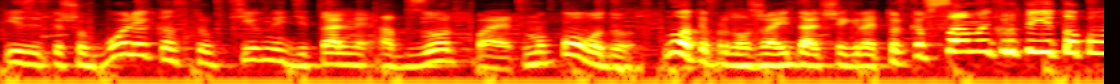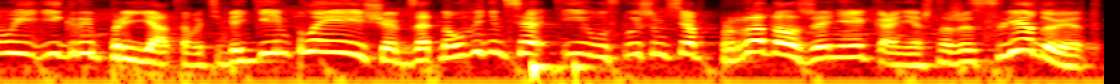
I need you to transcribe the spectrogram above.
и запишу более конструктивный детальный обзор по этому этому поводу. Ну а ты продолжай дальше играть только в самые крутые топовые игры. Приятного тебе геймплея, еще обязательно увидимся и услышимся. Продолжение, конечно же, следует.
